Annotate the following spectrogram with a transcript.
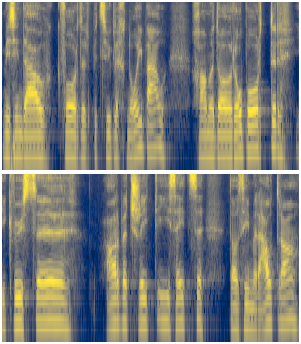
Wir sind auch gefordert bezüglich Neubau. Kann man da Roboter in gewissen Arbeitsschritten einsetzen? Da sind wir auch dran.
